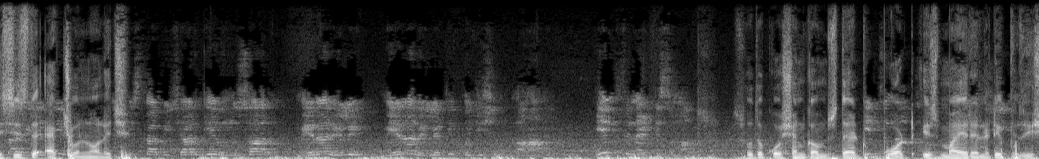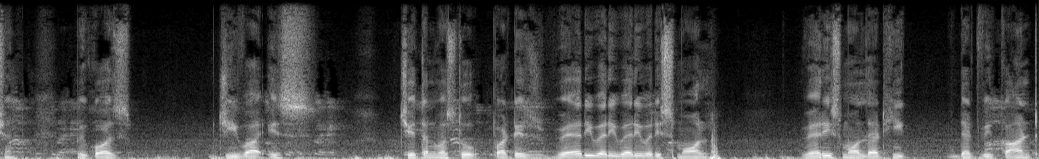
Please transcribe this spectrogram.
This is the actual knowledge. So the question comes that what is my relative position? Because Jiva is Chetan Vastu, but is very, very, very, very small. Very small that he that we can't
